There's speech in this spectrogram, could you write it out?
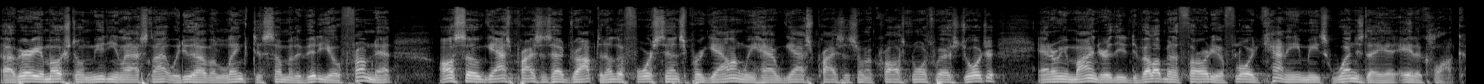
A very emotional meeting last night. We do have a link to some of the video from that. Also, gas prices have dropped another four cents per gallon. We have gas prices from across northwest Georgia. And a reminder the Development Authority of Floyd County meets Wednesday at 8 o'clock.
